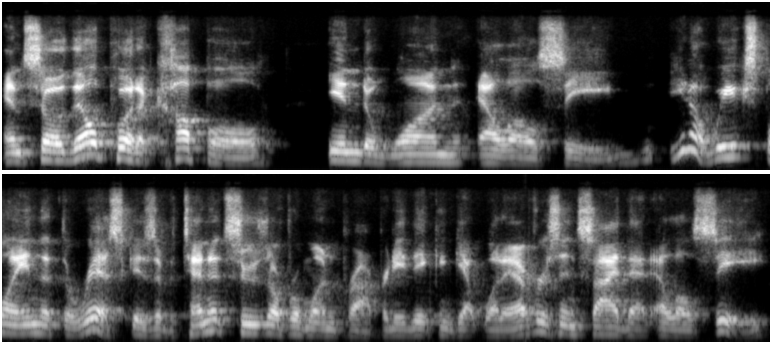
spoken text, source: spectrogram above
And so they'll put a couple into one LLC. You know, we explain that the risk is if a tenant sues over one property, they can get whatever's inside that LLC.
